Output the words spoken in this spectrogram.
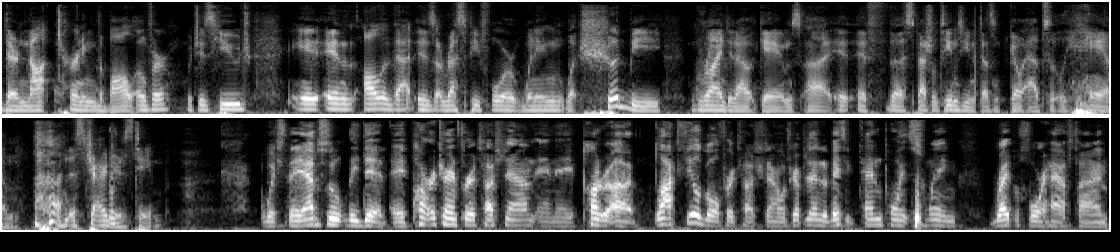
They're not turning the ball over, which is huge. And all of that is a recipe for winning what should be grinded out games uh, if the special teams unit doesn't go absolutely ham on this Chargers team. Which they absolutely did. A punt return for a touchdown and a punt, uh, blocked field goal for a touchdown, which represented a basic 10 point swing right before halftime.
